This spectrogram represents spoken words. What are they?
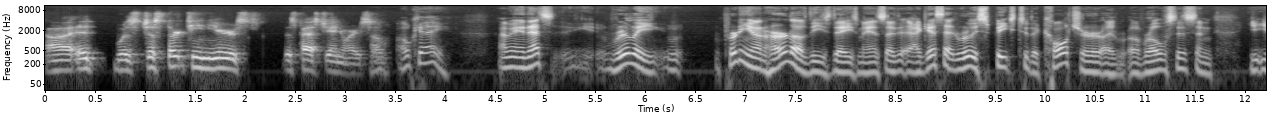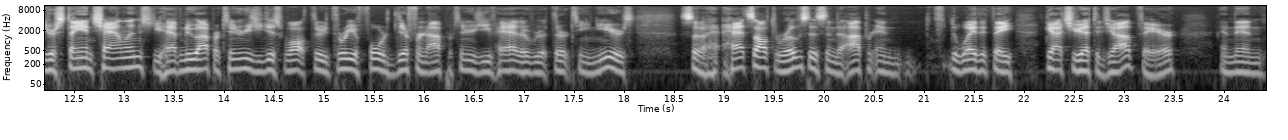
Uh, it was just 13 years this past January. So oh, okay. I mean, that's really pretty unheard of these days, man. So I guess that really speaks to the culture of, of and you're staying challenged. You have new opportunities. You just walked through three or four different opportunities you've had over 13 years. So hats off to RoviSys and the oper- and the way that they got you at the job fair, and then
